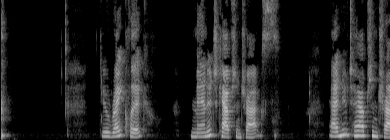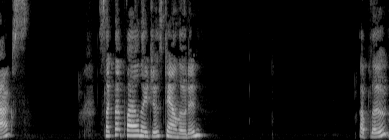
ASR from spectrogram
do a right click Manage Caption Tracks, Add New Caption Tracks, select that file I just downloaded, Upload,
